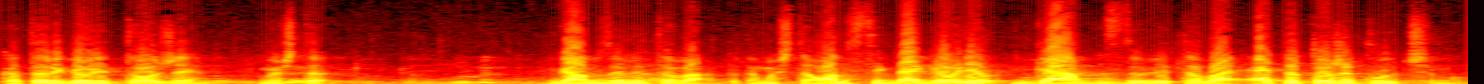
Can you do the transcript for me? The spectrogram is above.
который говорит тоже? Потому что Гамзу Литова. Потому что он всегда говорил Гамзу Литова. Это тоже к лучшему.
